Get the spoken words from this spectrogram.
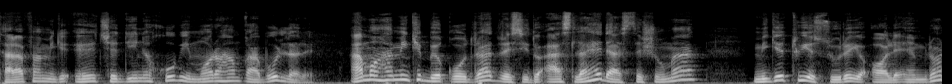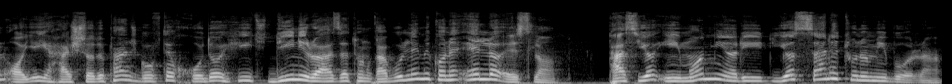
طرفم میگه اه چه دین خوبی ما رو هم قبول داره. اما همین که به قدرت رسید و اسلحه دستش اومد میگه توی سوره آل امران آیه 85 گفته خدا هیچ دینی رو ازتون قبول نمی‌کنه الا اسلام. پس یا ایمان میارید یا سرتون رو می‌برم.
